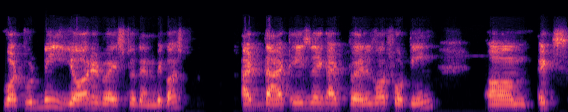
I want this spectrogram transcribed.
what would be your advice to them? Because at that age, like at 12 or 14, um, it's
